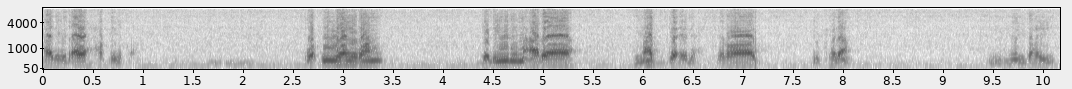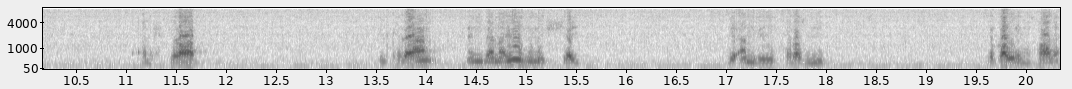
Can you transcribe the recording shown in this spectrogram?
هذه الآية حقيقة. وفيه أيضا دليل على مبدأ الاحتراز في الكلام. ينبغي الاحتراز في الكلام عندما يوهم الشيء بأمر يفترز منه. بقوله صالح؟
